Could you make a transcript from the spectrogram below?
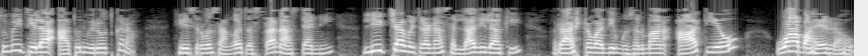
तुम्ही तिला आतून विरोध करा. हे सर्व सांगत असतानाच त्यांनी लीगच्या मित्रांना सल्ला दिला की राष्ट्रवादी मुसलमान आत येओ वा बाहेर राहो.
